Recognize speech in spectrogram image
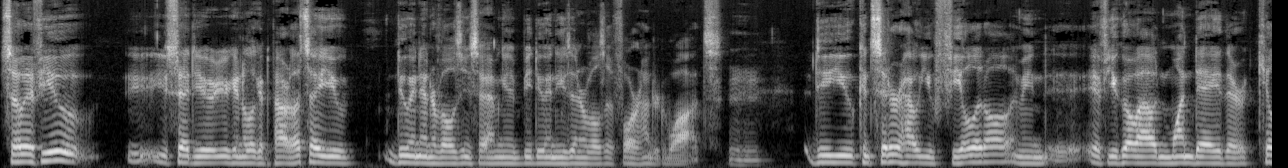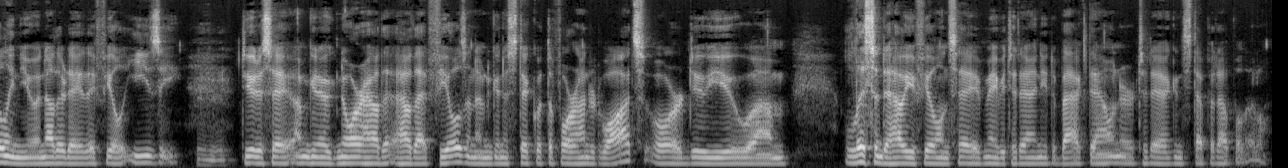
So if you you said you're you're going to look at the power. Let's say you doing intervals and you say I'm going to be doing these intervals at 400 watts. Mm-hmm. Do you consider how you feel at all? I mean, if you go out and one day they're killing you, another day they feel easy. Mm-hmm. Do you just say I'm going to ignore how that how that feels and I'm going to stick with the 400 watts, or do you um, listen to how you feel and say maybe today I need to back down or today I can step it up a little?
